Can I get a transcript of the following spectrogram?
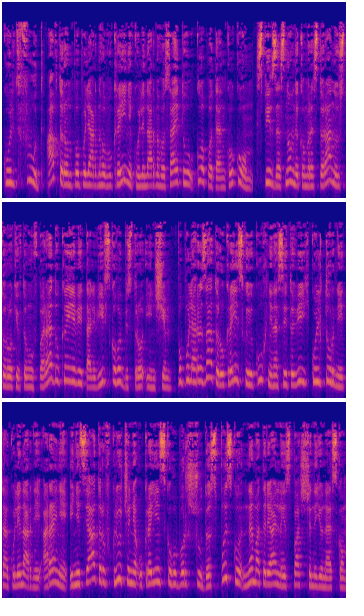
Культфуд, автором популярного в Україні кулінарного сайту Клопотенко.ком, співзасновником ресторану «100 років тому вперед у Києві та Львівського бістро інші, популяризатор української кухні на світовій культурній та кулінарній арені, ініціатор включення українського борщу до списку нематеріальної спадщини ЮНЕСКО.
